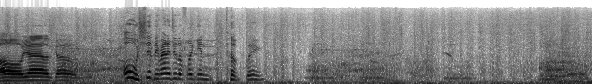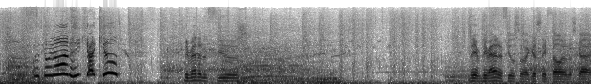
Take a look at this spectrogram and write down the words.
Oh yeah, let's go. Oh shit, they ran into the fucking thing. What is going on? He got killed. They ran out of fuel. They, they ran out of fuel, so I guess they fell out of the sky.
